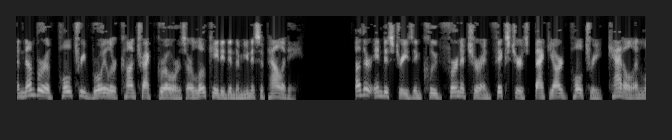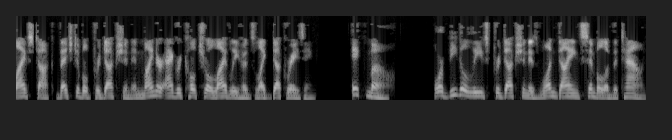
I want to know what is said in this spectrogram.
A number of poultry broiler contract growers are located in the municipality. Other industries include furniture and fixtures, backyard poultry, cattle and livestock, vegetable production and minor agricultural livelihoods like duck raising. Ikmo, or betel leaves production is one dying symbol of the town.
